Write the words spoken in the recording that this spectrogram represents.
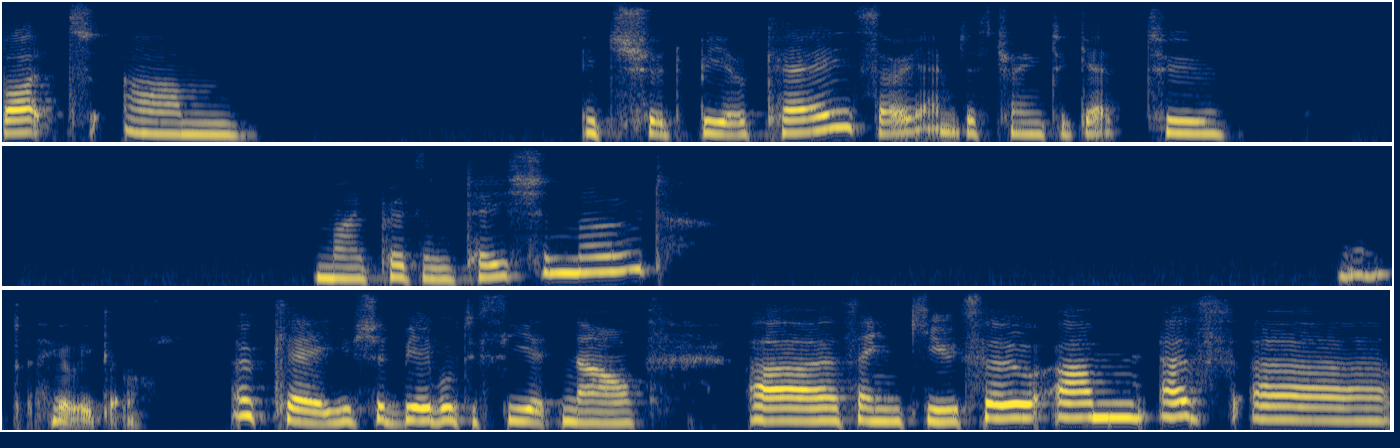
but um, it should be okay. Sorry, I'm just trying to get to my presentation mode. And here we go. Okay, you should be able to see it now. Uh, thank you. So um, as uh,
